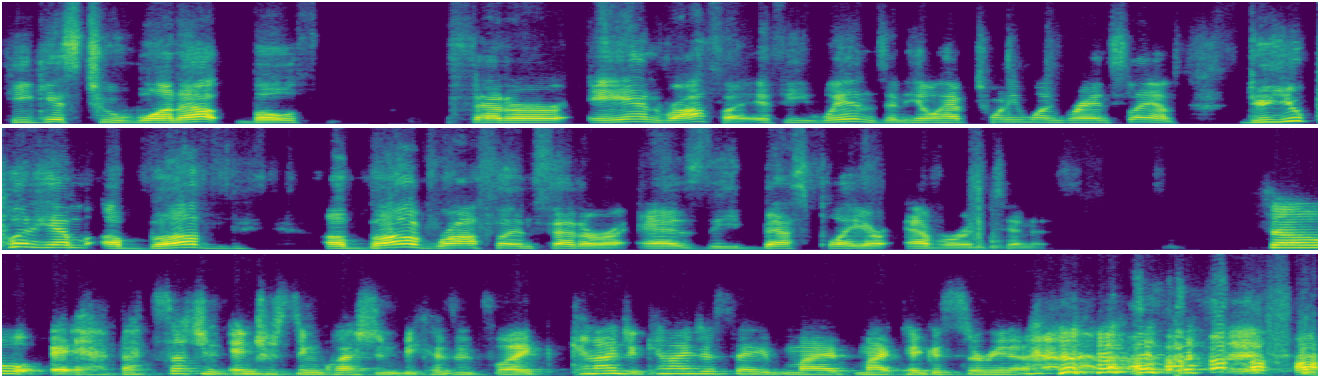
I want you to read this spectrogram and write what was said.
he gets to one up both Federer and Rafa if he wins, and he'll have 21 Grand Slams. Do you put him above above Rafa and Federer as the best player ever in tennis? So it, eh, that's such an interesting question because it's like, can I can I just say my my pick is Serena? Am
